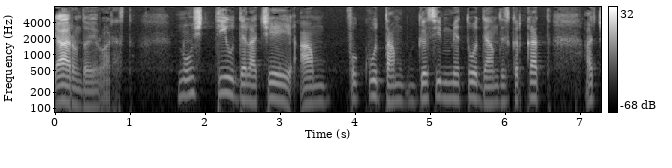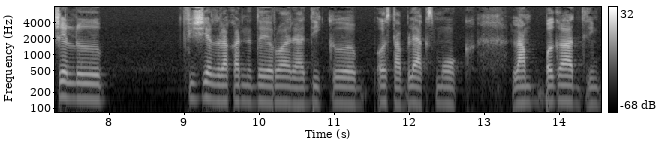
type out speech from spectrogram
iar îmi dă eroarea asta. Nu știu de la ce am făcut, am găsit metode, am descărcat acel uh, fișier de la care ne dă eroare, adică ăsta Black Smoke, l-am băgat din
